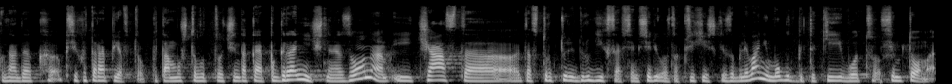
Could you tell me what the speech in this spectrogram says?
надо к психотерапевту, потому что вот очень такая пограничная зона, и часто это в структуре других совсем серьезных психических заболеваний могут быть такие вот симптомы.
